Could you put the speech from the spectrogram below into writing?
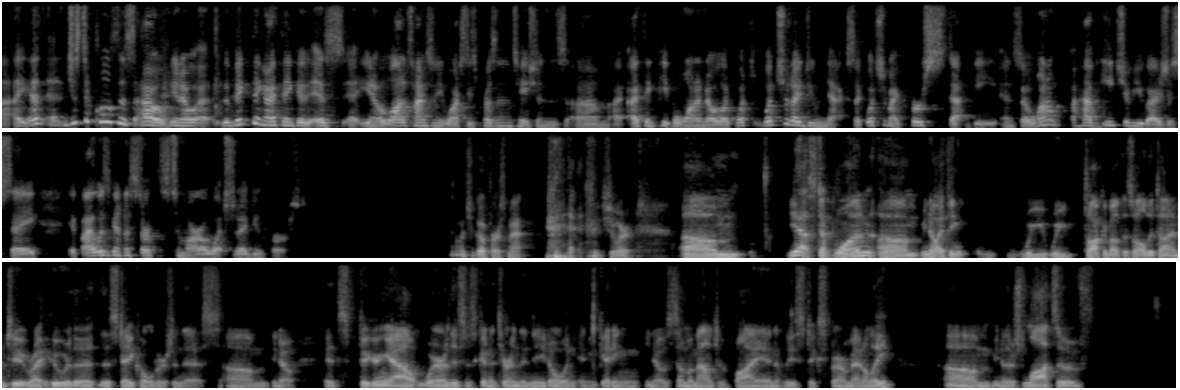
I, just to close this out, you know, uh, the big thing I think is, uh, you know, a lot of times when you watch these presentations, um, I, I, think people want to know, like, what what should I do next? Like, what should my first step be? And so, why don't I have each of you guys just say, if I was going to start this tomorrow, what should I do first? Why don't you go first, Matt? sure. Um, yeah, step one. Um, you know, I think we we talk about this all the time too, right? Who are the the stakeholders in this? Um, you know it's figuring out where this is going to turn the needle and, and, getting you know some amount of buy-in at least experimentally um, you know there's lots of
